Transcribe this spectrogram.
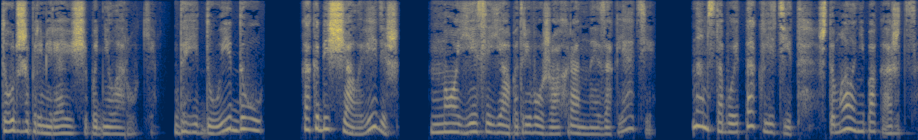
тут же примиряюще подняла руки. «Да иду, иду, как обещала, видишь? Но если я потревожу охранное заклятие, нам с тобой так влетит, что мало не покажется.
